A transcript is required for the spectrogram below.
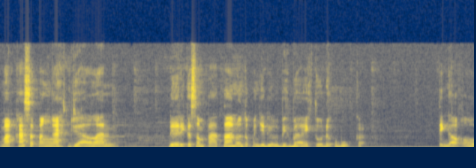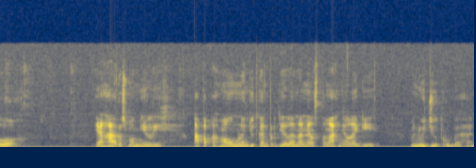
maka setengah jalan dari kesempatan untuk menjadi lebih baik tuh udah kebuka. Tinggal lo yang harus memilih apakah mau melanjutkan perjalanan yang setengahnya lagi menuju perubahan.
